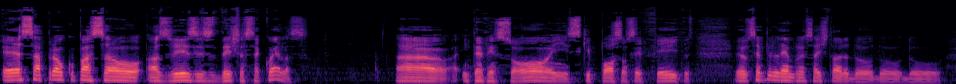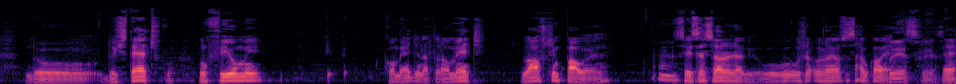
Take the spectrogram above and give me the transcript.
Essa preocupação, às vezes, deixa sequelas? Ah, intervenções que possam ser feitas. Eu sempre lembro essa história do, do, do, do, do estético, um filme, comédia naturalmente, do Austin Power, né? Ah. Não sei se a senhora já viu. O, o, o sabe qual é. Conheço, conheço. É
